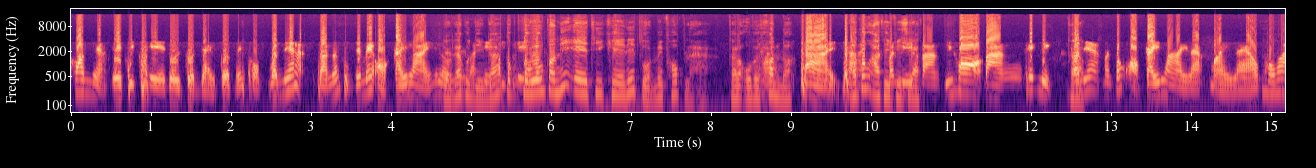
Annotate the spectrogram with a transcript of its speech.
ครอนเนี่ย ATK โดยส่วนใหญ่ตรวจไม่พบ วันเนี้ยสาธารณสุขยังไม่ออก guideline ให้เราเดี๋ยวนะคุณหญิงนะตก ATK ตกลงตอนนี้ ATK นี่ตรวจไม่พบเหรอฮะ แต่ละโอไมครอนเนาะใช่ใช่เราต้องมันมี RT-PCR บางยี่ห้อบางเทคนิคครับตอนเนี้ยมันต้องออก guideline แล้วใหม่แล้ว เพราะว่า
